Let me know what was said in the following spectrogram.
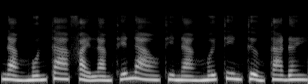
nàng muốn ta phải làm thế nào thì nàng mới tin tưởng ta đây.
